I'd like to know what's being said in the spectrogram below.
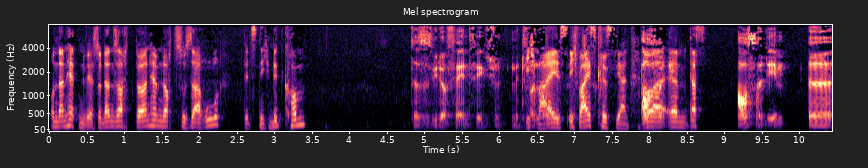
Und dann hätten wir es. Und dann sagt Burnham noch zu Saru, willst nicht mitkommen? Das ist wieder Fanfiction. Mit ich weiß, ich weiß, Christian. Aber ähm, das. Außerdem, äh,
